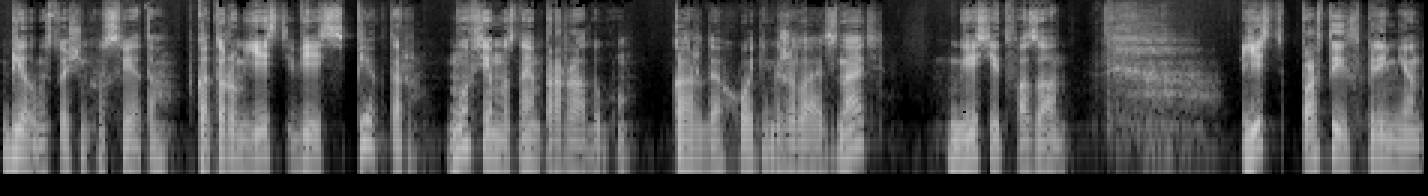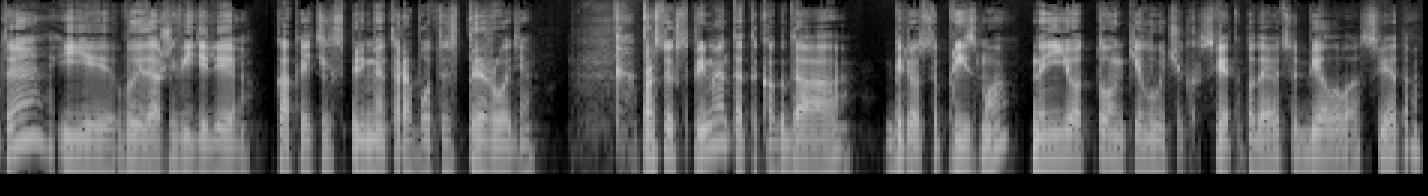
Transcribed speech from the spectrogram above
белым источником света, в котором есть весь спектр. Ну, все мы знаем про радугу. Каждый охотник желает знать, где сидит фазан. Есть простые эксперименты, и вы даже видели, как эти эксперименты работают в природе. Простой эксперимент — это когда берется призма, на нее тонкий лучик света подается белого света,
